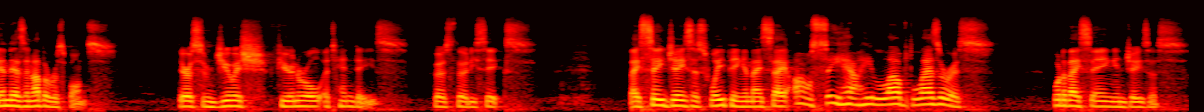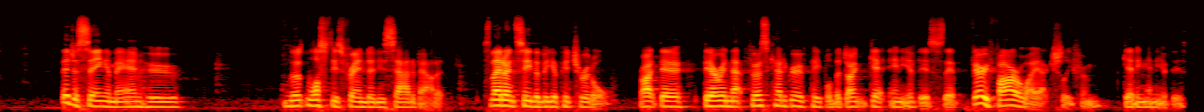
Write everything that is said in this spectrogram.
Then there's another response. There are some Jewish funeral attendees. Verse 36. They see Jesus weeping and they say, Oh, see how he loved Lazarus. What are they seeing in Jesus? They're just seeing a man who lost his friend and is sad about it. So they don't see the bigger picture at all, right? They're, they're in that first category of people that don't get any of this. They're very far away, actually, from getting any of this.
